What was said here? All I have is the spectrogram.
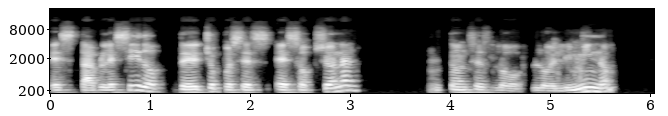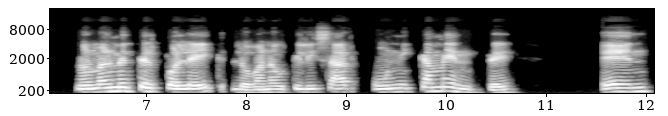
establecido. De hecho, pues es, es opcional. Entonces lo, lo, elimino. Normalmente el collate lo van a utilizar únicamente en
